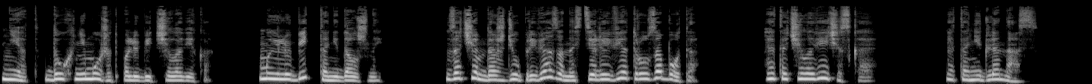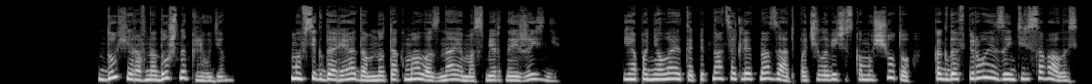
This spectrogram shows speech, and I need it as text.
Нет, дух не может полюбить человека. Мы и любить-то не должны. Зачем дождю привязанность или ветру забота? Это человеческое. Это не для нас. Духи равнодушны к людям. Мы всегда рядом, но так мало знаем о смертной жизни. Я поняла это 15 лет назад, по человеческому счету, когда впервые заинтересовалась,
